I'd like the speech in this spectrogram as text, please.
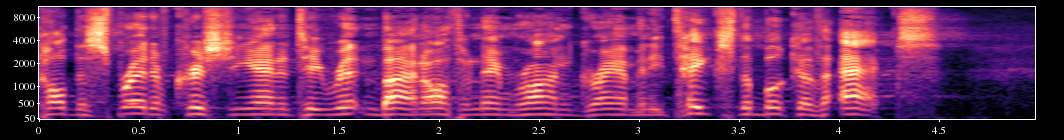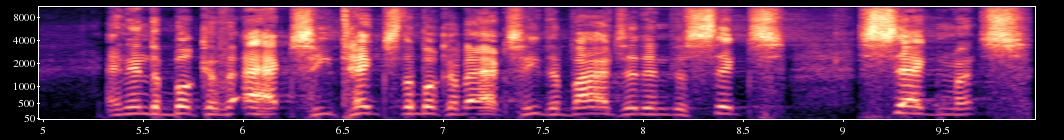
called The Spread of Christianity, written by an author named Ron Graham, and he takes the book of Acts. And in the book of Acts, he takes the book of Acts, he divides it into six segments,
